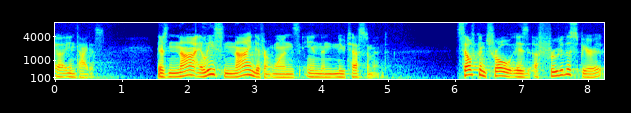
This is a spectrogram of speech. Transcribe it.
uh, in Titus. There's not at least nine different ones in the New Testament. Self control is a fruit of the Spirit,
